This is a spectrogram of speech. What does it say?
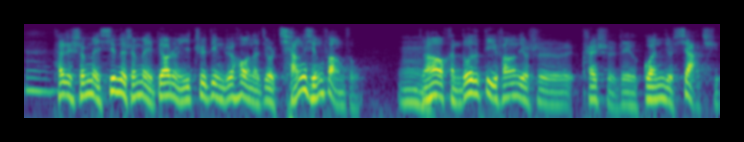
嗯。他这审美新的审美标准一制定之后呢，就是强行放纵。嗯。然后很多的地方就是开始这个官就下去，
